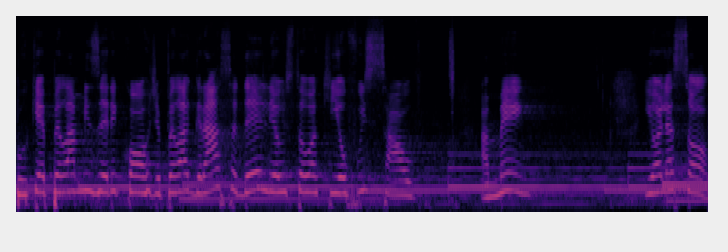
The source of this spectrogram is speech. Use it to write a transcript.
Porque pela misericórdia, pela graça dele, eu estou aqui, eu fui salvo. Amém? E olha só,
